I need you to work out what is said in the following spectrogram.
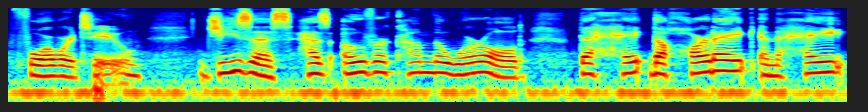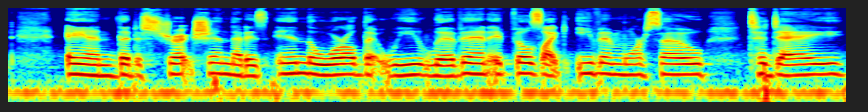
forward to. Jesus has overcome the world. The hate, the heartache and the hate and the destruction that is in the world that we live in. It feels like even more so today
